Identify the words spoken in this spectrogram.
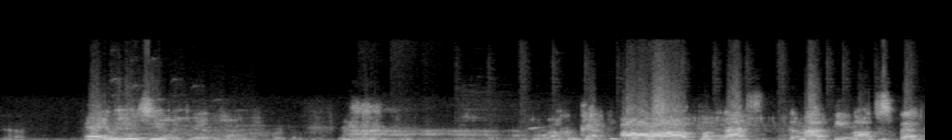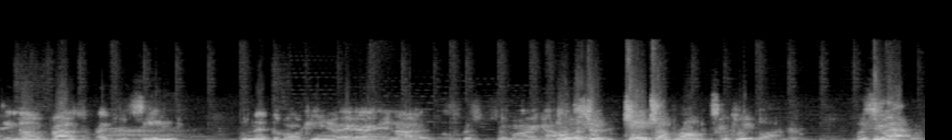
Yeah. Hey, we didn't see you like three other times. Welcome, Captain. Oh, from that, from that female suspecting of Bowser, like the scene from the, the volcano era in uh, Super Mario Oh, let's Galaxy. do it. Change up Romp's complete block. Let's do that one.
